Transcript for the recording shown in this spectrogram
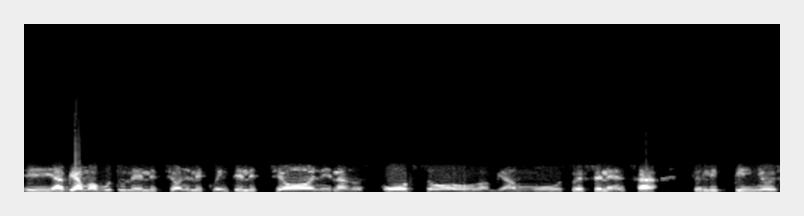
E abbiamo avuto le elezioni, le quinte elezioni l'anno scorso, abbiamo Sua Eccellenza Filippi News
